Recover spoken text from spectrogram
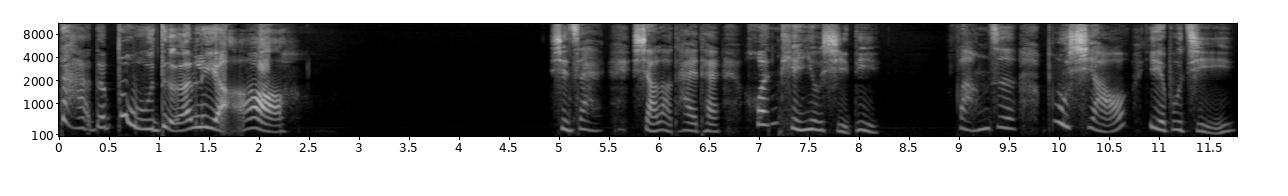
大的不得了。现在小老太太欢天又喜地，房子不小也不挤。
